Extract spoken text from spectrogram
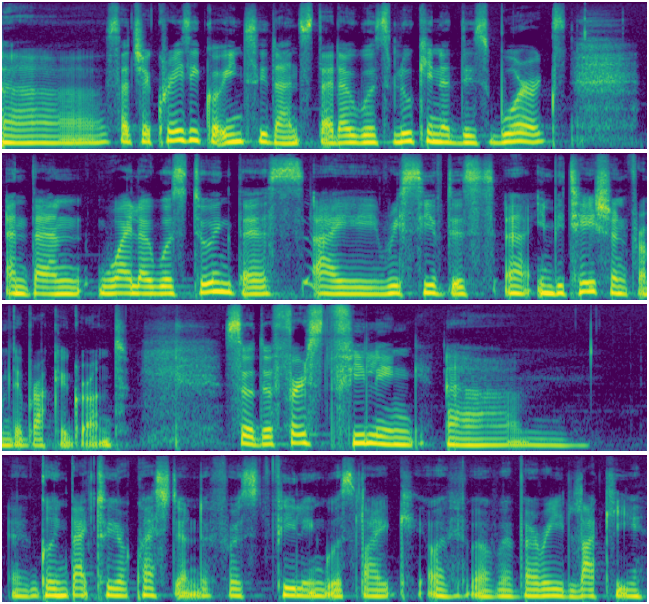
uh, such a crazy coincidence that I was looking at these works, and then while I was doing this, I received this uh, invitation from the Brakke Grond. So the first feeling, um, uh, going back to your question, the first feeling was like of, of a very lucky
